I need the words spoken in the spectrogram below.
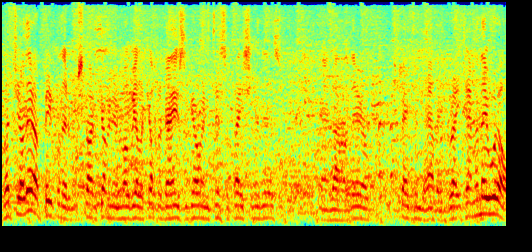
But you know, there are people that started coming to Mobile a couple of days ago in anticipation of this, and uh, they're expecting to have a great time, and they will.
